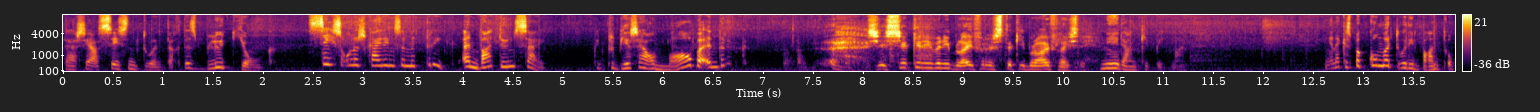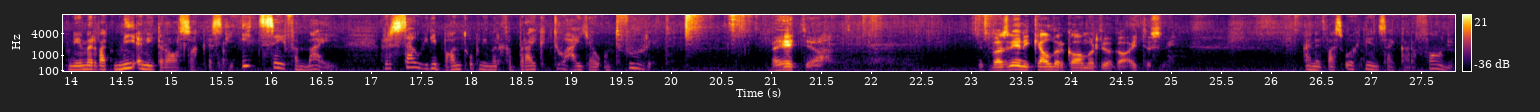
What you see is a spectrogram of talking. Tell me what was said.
Tersia is 26. Dis bloedjonk. Ses onderskeidings in matriek. En wat doen sy? Ek probeer sy haar ma beïndruk? Is jy seker jy wil nie bly vir 'n stukkie braaivleis nie? Nee, dankie Pietman. En ek is bekommerd oor die bandopnemer wat nie in die draadsak is nie. Iets sê vir my, Resou het die bandopnemer gebruik toe hy jou ontvoer het. Hy het ja. Dit was nie in die kelderkamer toe ek uit is nie. En dit was ook nie in sy karavaan nie.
